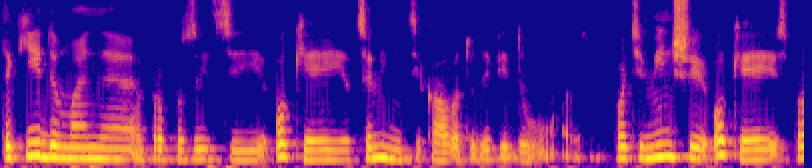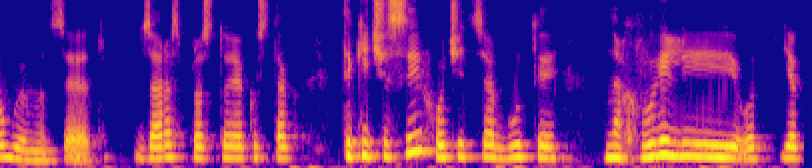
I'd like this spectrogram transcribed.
такі до мене пропозиції: окей, це мені цікаво, туди піду. Потім інші окей, спробуємо це. Зараз просто якось так в такі часи хочеться бути на хвилі, от як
